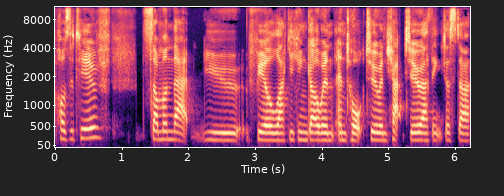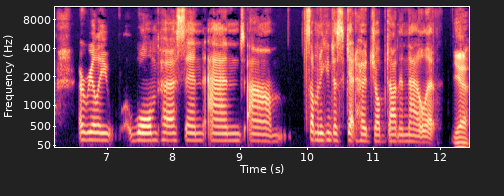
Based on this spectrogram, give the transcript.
positive, someone that you feel like you can go and, and talk to and chat to. I think just a, a really warm person and um, someone who can just get her job done and nail it. Yeah,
